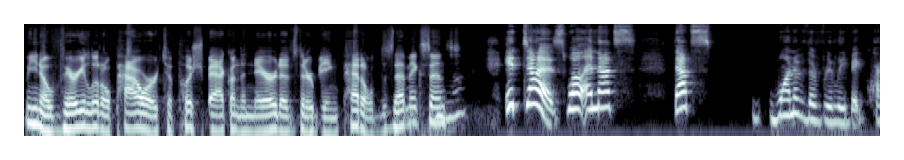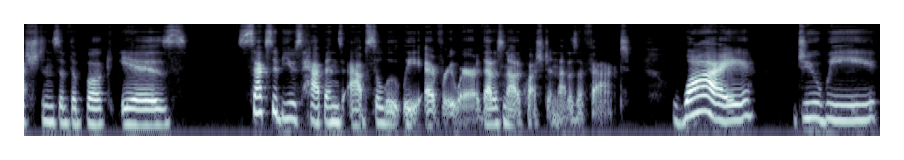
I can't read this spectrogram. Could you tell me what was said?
you know, very little power to push back on the narratives that are being peddled. Does that make sense? Mhm. It does well, and that's that's one of the really big questions of the book is sex abuse happens absolutely everywhere. That is not a question. That is a fact. Why do we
